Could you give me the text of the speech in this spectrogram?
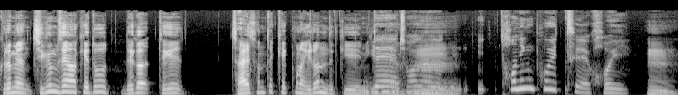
그러면 지금 생각해도 내가 되게 잘 선택했구나 이런 느낌이겠네요. 네, 저는 음. turning point에 거의 음.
